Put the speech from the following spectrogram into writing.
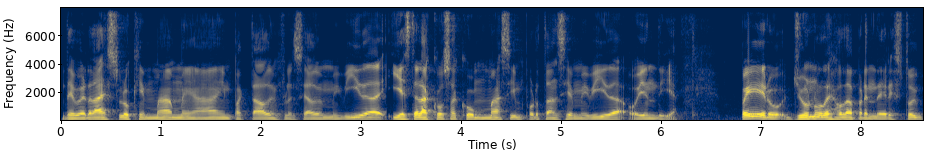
de verdad es lo que más me ha impactado, influenciado en mi vida y es de la cosa con más importancia en mi vida hoy en día. Pero yo no dejo de aprender, estoy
